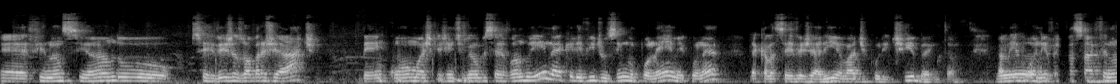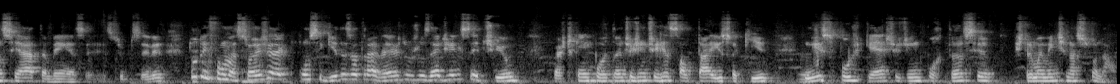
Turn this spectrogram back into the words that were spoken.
é, financiando cervejas obras de arte bem como acho que a gente vem observando aí, né, aquele videozinho polêmico, né, daquela cervejaria lá de Curitiba, então. A Lei Rouanet vai passar a financiar também essa, esse tipo de cerveja. Tudo informações já conseguidas através do José de Setil. Acho que é importante a gente ressaltar isso aqui nesse podcast de importância extremamente nacional.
